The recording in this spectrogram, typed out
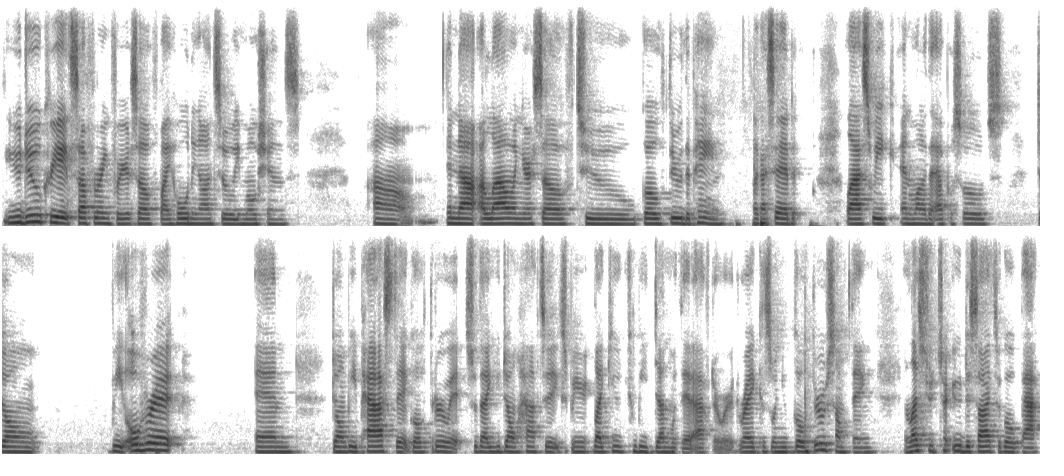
you do create suffering for yourself by holding on to emotions um, and not allowing yourself to go through the pain. Like I said last week in one of the episodes, don't be over it and don't be past it go through it so that you don't have to experience like you can be done with it afterward right because when you go through something unless you t- you decide to go back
